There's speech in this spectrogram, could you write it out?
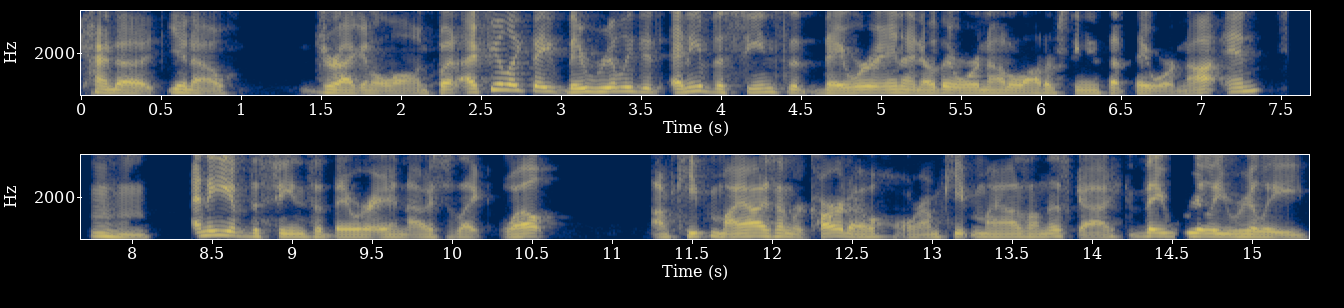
kind of, you know, dragging along. But I feel like they they really did any of the scenes that they were in. I know there were not a lot of scenes that they were not in hmm any of the scenes that they were in, I was just like, well, I'm keeping my eyes on Ricardo or I'm keeping my eyes on this guy. They really, really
